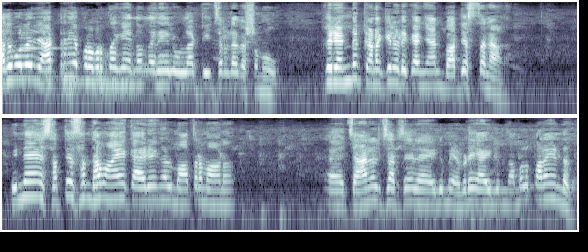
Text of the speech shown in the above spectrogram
അതുപോലെ രാഷ്ട്രീയ പ്രവർത്തക എന്ന നിലയിലുള്ള ടീച്ചറുടെ വിഷമവും ഇത് രണ്ടും കണക്കിലെടുക്കാൻ ഞാൻ ബാധ്യസ്ഥനാണ്. പിന്നെ സത്യസന്ധമായ കാര്യങ്ങൾ മാത്രമാണ് ചാനൽ ചർച്ചയിലായാലും എവിടെയായാലും നമ്മൾ പറയേണ്ടത്.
